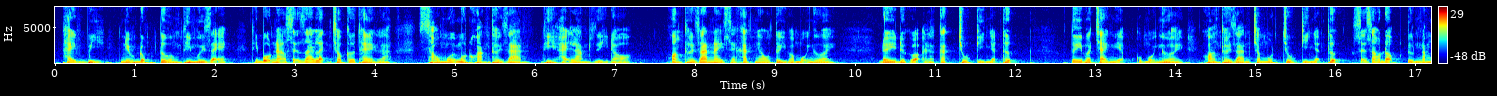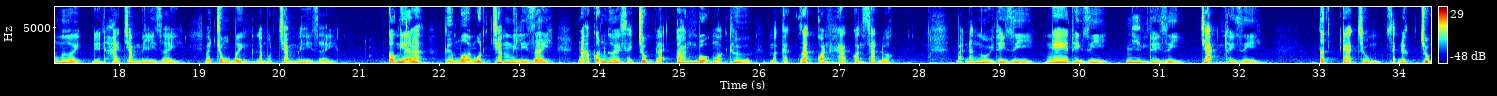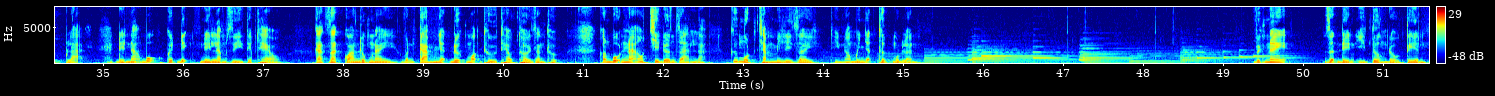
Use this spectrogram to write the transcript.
Thay vì nếu đụng tường thì mới rẽ, thì bộ não sẽ ra lệnh cho cơ thể là sau mỗi một khoảng thời gian thì hãy làm gì đó. Khoảng thời gian này sẽ khác nhau tùy vào mỗi người. Đây được gọi là các chu kỳ nhận thức. Tùy vào trải nghiệm của mỗi người, khoảng thời gian trong một chu kỳ nhận thức sẽ dao động từ 50 đến 200 mili giây và trung bình là 100 mili giây. Có nghĩa là cứ mỗi 100 mili giây, não con người sẽ chụp lại toàn bộ mọi thứ mà các giác quan khác quan sát được. Bạn đang ngửi thấy gì, nghe thấy gì, nhìn thấy gì, chạm thấy gì. Tất cả chúng sẽ được chụp lại để não bộ quyết định nên làm gì tiếp theo các giác quan lúc này vẫn cảm nhận được mọi thứ theo thời gian thực, còn bộ não chỉ đơn giản là cứ 100 mili giây thì nó mới nhận thức một lần. Việc này dẫn đến ý tưởng đầu tiên.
